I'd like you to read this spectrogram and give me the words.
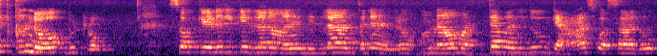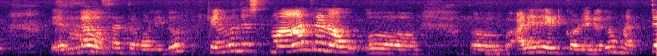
ಎತ್ಕೊಂಡು ಹೋಗ್ಬಿಟ್ರು. ಸೊ ಕೇಳಿದಕ್ಕೆ ಇಲ್ಲ, ನಮ್ಮ ಮನೇಲಿ ಇಲ್ಲ ಅಂತಲೇ ಅಂದರು. ನಾವು ಮತ್ತೆ ಬಂದು ಗ್ಯಾಸ್ ಹೊಸದು, ಎಲ್ಲ ಹೊಸ ತೊಗೊಂಡಿದ್ದು. ಕೆಲವೊಂದಷ್ಟು ಮಾತ್ರ ನಾವು ಹಳೇದೇ ಇಟ್ಕೊಂಡಿರೋದು. ಮತ್ತೆ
